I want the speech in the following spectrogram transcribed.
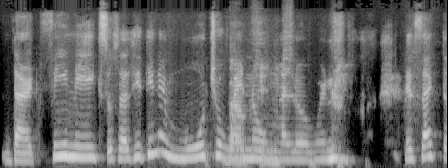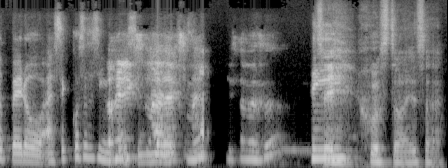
Dark Phoenix, o sea, sí tiene mucho Dark bueno, Phoenix. malo, bueno. Exacto, pero hace cosas ¿No impresionantes. X-Men? ¿Viste esa? Sí, Sí, justo esa,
